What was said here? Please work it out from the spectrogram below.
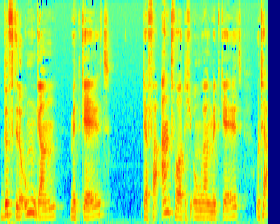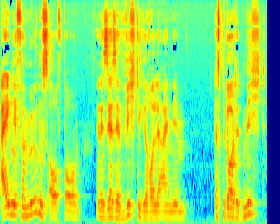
dürfte der Umgang mit Geld, der verantwortliche Umgang mit Geld und der eigene Vermögensaufbau eine sehr, sehr wichtige Rolle einnehmen. Das bedeutet nicht,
